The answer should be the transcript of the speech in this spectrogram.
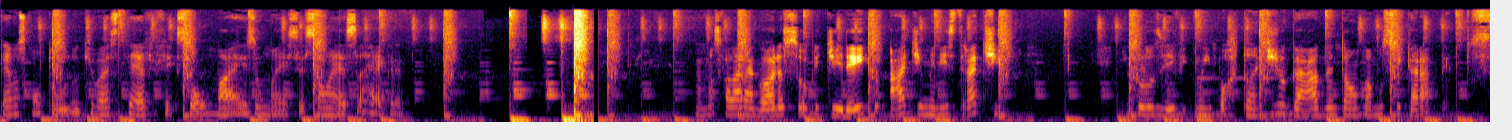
temos contudo que o STF fixou mais uma exceção a essa regra. Vamos falar agora sobre direito administrativo. Inclusive, um importante julgado, então vamos ficar atentos.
